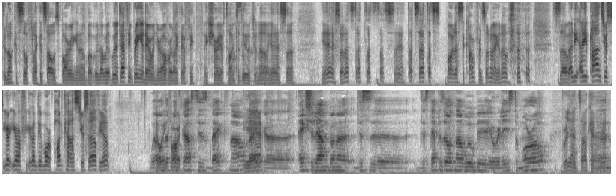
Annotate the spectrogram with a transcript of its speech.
to, look at stuff like it's so inspiring, you know. But we'll, we'll definitely bring you there when you're over. Like definitely make sure you have time awesome, to do it, you know. Yeah. So yeah, so that's that that's that's uh, that's that that's more or less the conference anyway, you know. so any any plans? You're you're, you're going to do more podcasts yourself, yeah? Well, going the forward. podcast is back now. Yeah. Like, uh, actually, I'm gonna this uh, this episode now will be released tomorrow. Brilliant. Okay. And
